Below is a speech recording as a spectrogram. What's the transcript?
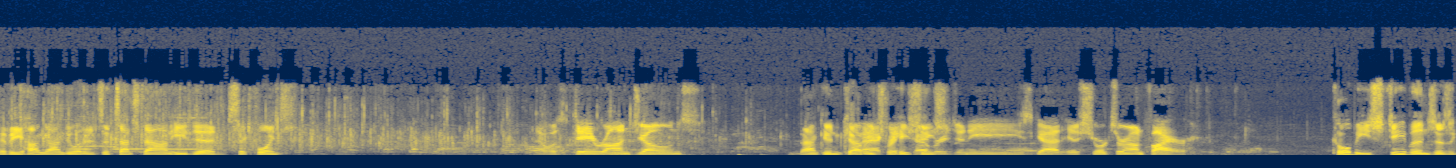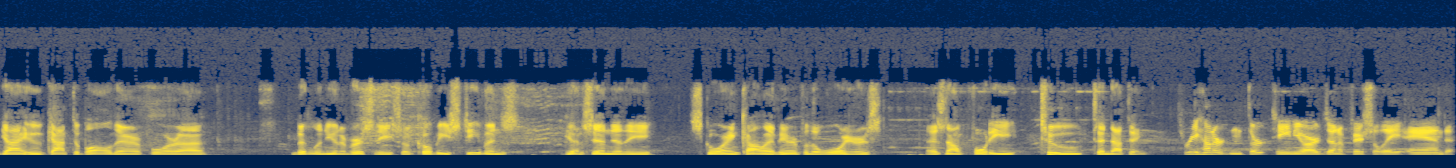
If he hung onto it, it's a touchdown. He did. Six points. That was Dayron Jones. Back in coverage Back for in Hastings. coverage, and he's got his shorts are on fire. Kobe Stevens is the guy who caught the ball there for uh, Midland University. So Kobe Stevens gets into the scoring column here for the Warriors. And it's now 42 to nothing. 313 yards unofficially and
